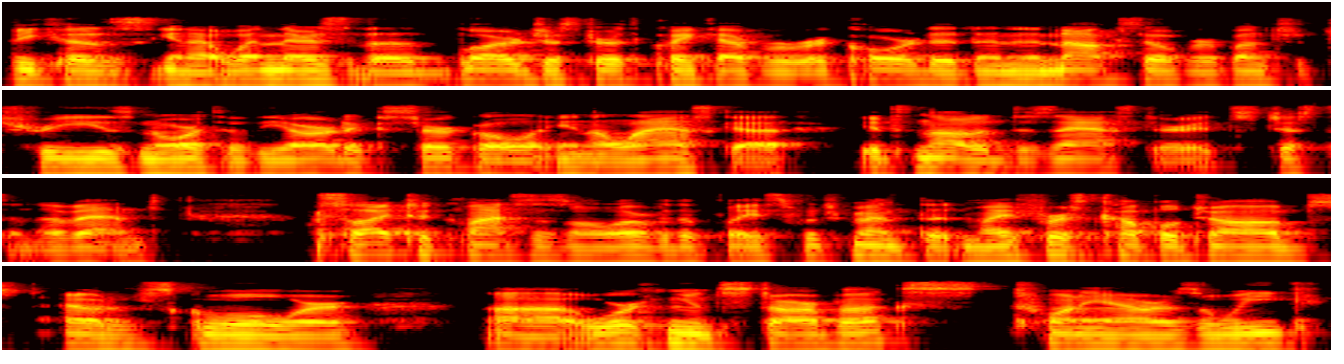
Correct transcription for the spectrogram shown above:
because, you know, when there's the largest earthquake ever recorded and it knocks over a bunch of trees north of the Arctic Circle in Alaska, it's not a disaster. It's just an event. So I took classes all over the place, which meant that my first couple jobs out of school were uh, working at Starbucks 20 hours a week,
